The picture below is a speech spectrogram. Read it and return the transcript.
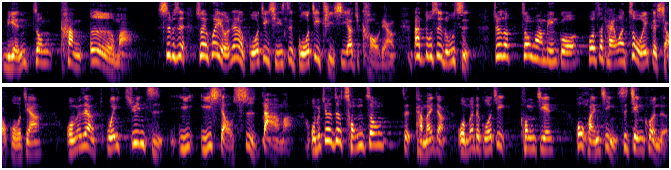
联中抗俄嘛。是不是？所以会有那个国际形势、国际体系要去考量，那都是如此。就是说，中华民国或者说台湾作为一个小国家，我们这样为君子以以小事大嘛，我们就是从中这坦白讲，我们的国际空间或环境是艰困的，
